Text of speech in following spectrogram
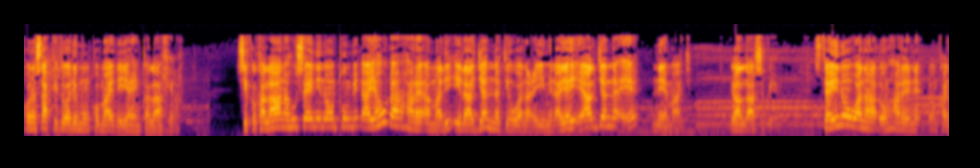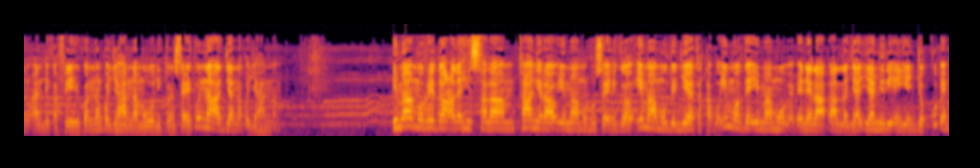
kono sakkitode mum ko mayde yahen ka lahira sikko kalana husaini noon tumbiɗa yahuɗa haray a mali ila jannatin wa naimin. A yahi e aljanna e nemaji. Yo allah arsiku en so tawi noon wona ɗon haray neɗɗon kañum andi ka feewi kono noon ko jahannama woni toon so tawi tunna aljanna ko jahannama. Imamu rida alayhi salam tanirawo imamul husaini go. Imamujo jeetata ɓo immorde imamuɓe ɓe nelaɗo allah yamiri en yen jokkuɓen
